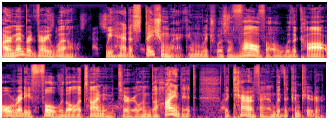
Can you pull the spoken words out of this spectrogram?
I remember it very well. We had a station wagon, which was a Volvo, with a car already full with all the timing material, and behind it, the caravan with the computer.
